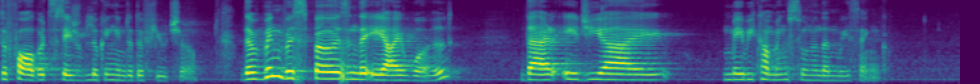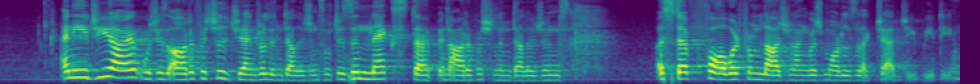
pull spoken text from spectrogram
the forward stage of looking into the future. There have been whispers in the AI world that AGI may be coming sooner than we think. And AGI, which is artificial general intelligence, which is the next step in artificial intelligence, a step forward from large language models like ChatGPT.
